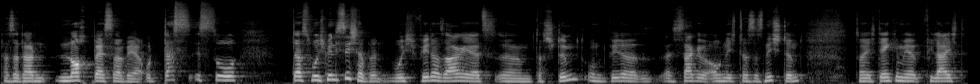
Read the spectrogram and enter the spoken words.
dass er dann noch besser wäre. Und das ist so das, wo ich mir nicht sicher bin. Wo ich weder sage jetzt, ähm, das stimmt und weder, ich sage auch nicht, dass es nicht stimmt, sondern ich denke mir vielleicht,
